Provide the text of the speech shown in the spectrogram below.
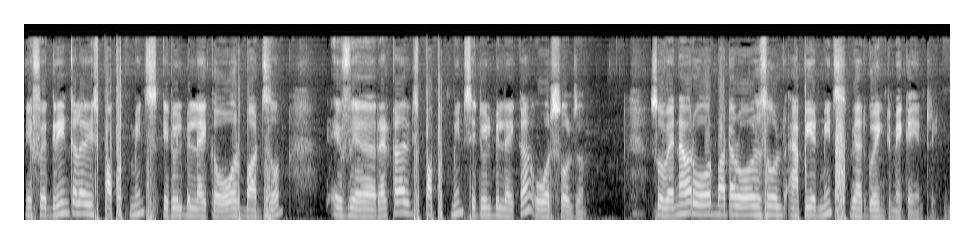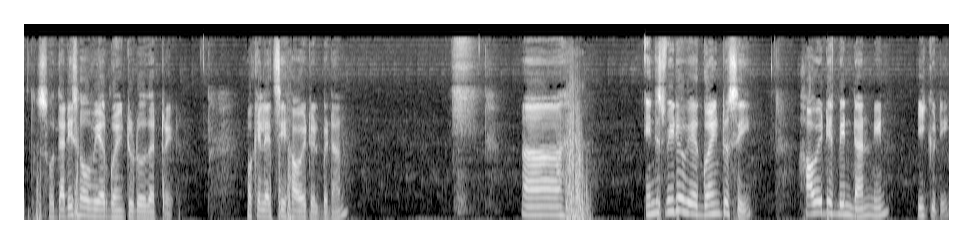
If a green color is pop up means it will be like a overbought zone. If a red color is pop up means it will be like a oversold zone. So whenever overbought or oversold appeared means we are going to make a entry. So that is how we are going to do the trade okay let's see how it will be done. Uh, in this video we are going to see how it is been done in equity.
